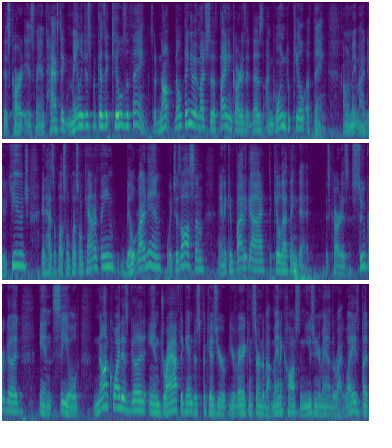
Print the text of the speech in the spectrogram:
This card is fantastic, mainly just because it kills a thing. So not don't think of it much as a fighting card as it does. I'm going to kill a thing. I'm going to make my dude huge. It has a plus one plus one counter theme built right in, which is awesome, and it can fight a guy to kill that thing dead. This card is super good in sealed, not quite as good in draft. Again, just because you're you're very concerned about mana cost and using your mana the right ways. But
